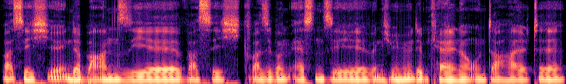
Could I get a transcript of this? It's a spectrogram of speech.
was ich in der Bahn sehe, was ich quasi beim Essen sehe, wenn ich mich mit dem Kellner unterhalte,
